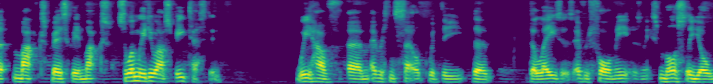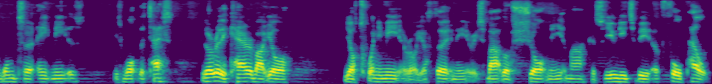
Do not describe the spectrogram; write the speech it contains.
at max, basically max. So when we do our speed testing, we have um, everything set up with the, the the lasers every four meters, and it's mostly your one to eight meters is what the test. They don't really care about your your 20 meter or your 30 meter. It's about those short meter markers. So you need to be at full pelt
